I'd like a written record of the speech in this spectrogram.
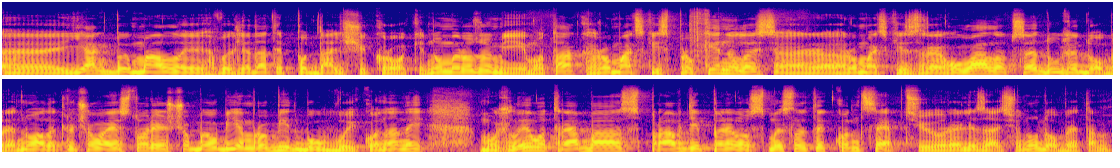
е, як би мали виглядати подальші кроки? Ну, ми розуміємо, так громадськість прокинулась, е, громадськість зреагувала. Це дуже добре. Ну але ключова історія, щоб об'єм робіт був виконаний. Можливо, треба справді переосмислити концепцію реалізацію. Ну добре, там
